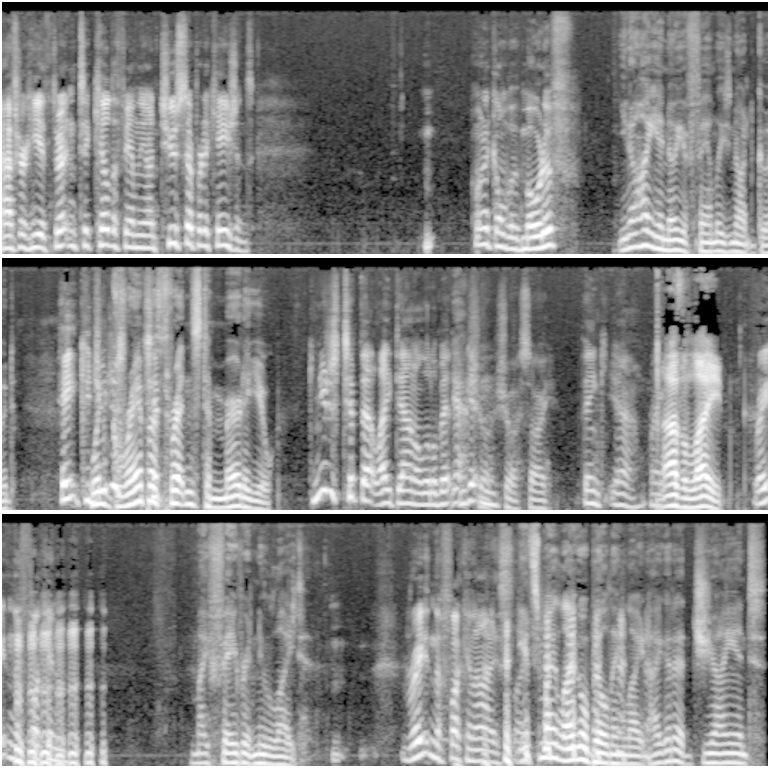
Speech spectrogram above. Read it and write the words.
after he had threatened to kill the family on two separate occasions. I'm gonna go with motive. You know how you know your family's not good Hey, could when you just Grandpa tip, threatens to murder you. can you just tip that light down a little bit? I'm getting sure, sure. Sorry. thank yeah right, Ah, the light. right in the fucking My favorite new light. right in the fucking eyes. Like, It's my Lego building light. I got a giant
